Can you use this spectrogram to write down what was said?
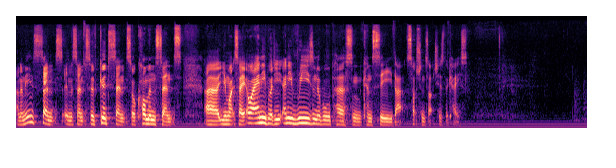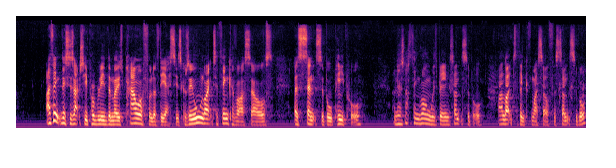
And I mean sense in the sense of good sense or common sense. Uh, you might say, oh, anybody, any reasonable person can see that such and such is the case. I think this is actually probably the most powerful of the S's because we all like to think of ourselves as sensible people, and there's nothing wrong with being sensible. I like to think of myself as sensible.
